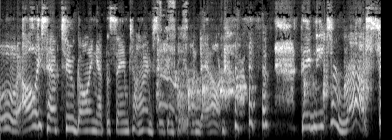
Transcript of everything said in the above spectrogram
Oh, I always have two going at the same time so you can put one down. they need to rest.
